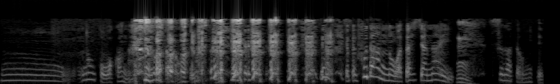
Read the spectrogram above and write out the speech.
うーん、なんかわかんない。でも、やっぱり普段の私じゃないうん。姿を見て、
